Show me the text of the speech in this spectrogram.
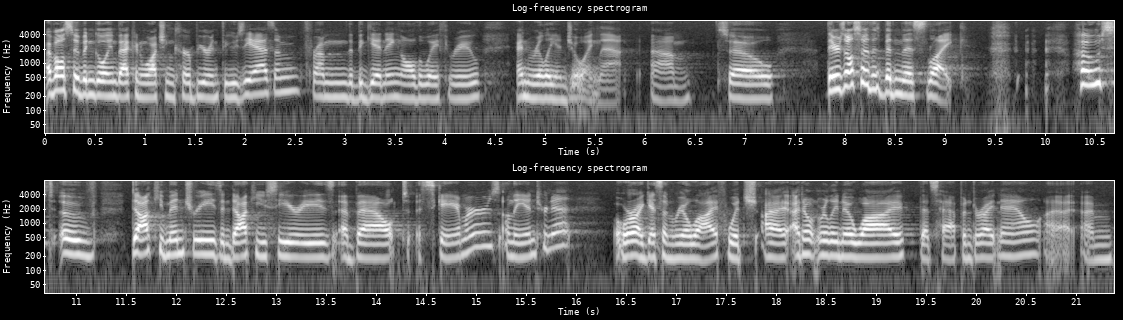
I've also been going back and watching Curb Your Enthusiasm from the beginning all the way through, and really enjoying that. Um, so there's also there's been this like host of documentaries and docu series about scammers on the internet, or I guess in real life, which I, I don't really know why that's happened right now. I, I'm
